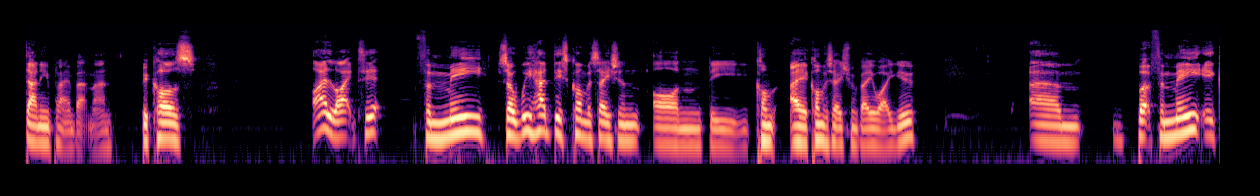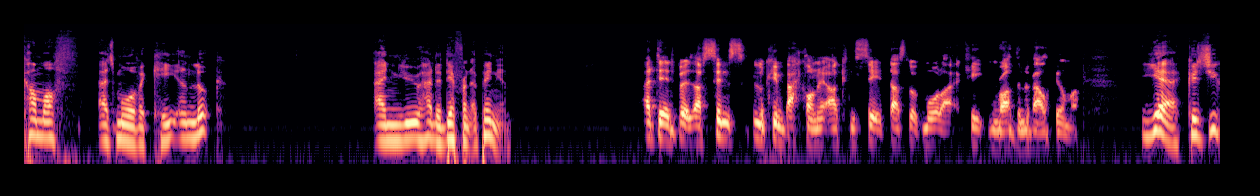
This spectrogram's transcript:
Danny playing Batman? Because I liked it. For me, so we had this conversation on the a conversation with AYU. Um, but for me, it come off as more of a Keaton look, and you had a different opinion. I did, but uh, since looking back on it, I can see it does look more like a Keaton rather than a Val Kilmer. Yeah, because you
